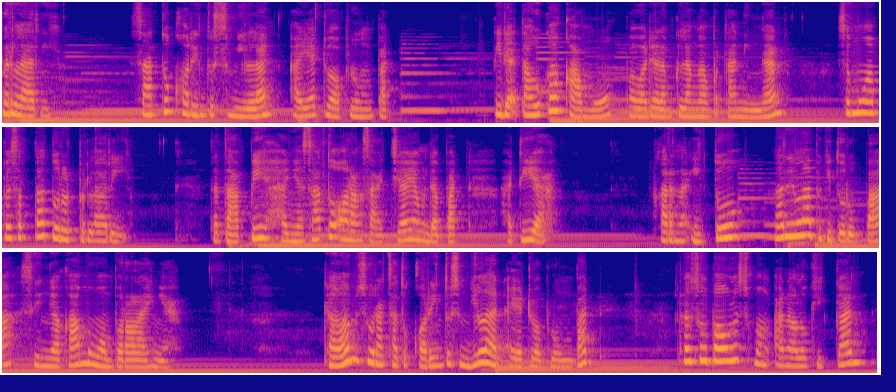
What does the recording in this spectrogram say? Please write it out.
Berlari. 1 Korintus 9 ayat 24 Tidak tahukah kamu bahwa dalam gelanggang pertandingan semua peserta turut berlari? Tetapi hanya satu orang saja yang mendapat hadiah. Karena itu larilah begitu rupa sehingga kamu memperolehnya. Dalam surat 1 Korintus 9 ayat 24 Rasul Paulus menganalogikan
